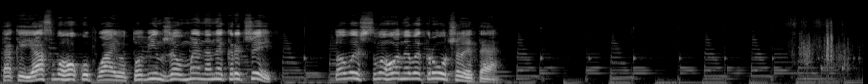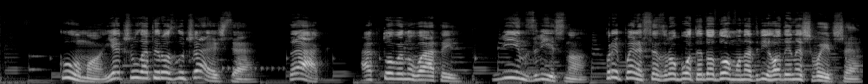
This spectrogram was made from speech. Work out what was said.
Так і я свого купаю, то він же в мене не кричить. То ви ж свого не викручуєте. Кумо, я чула, ти розлучаєшся. Так. А хто винуватий? Він, звісно, приперся з роботи додому на дві години швидше.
